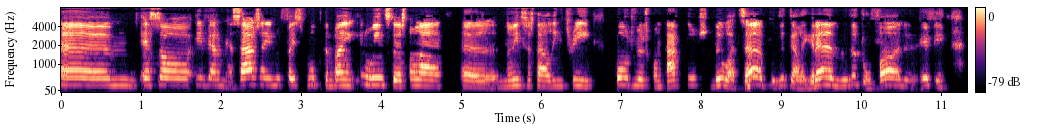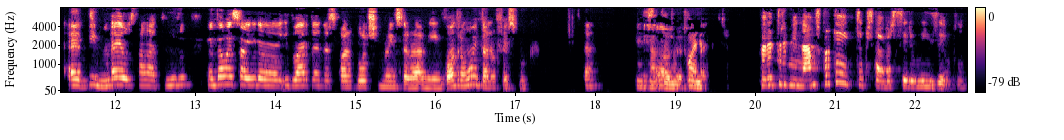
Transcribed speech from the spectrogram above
Um, é só enviar mensagem no Facebook também e no Insta estão lá uh, no Insta está a Linktree com os meus contactos de WhatsApp, de Telegram, de telefone, enfim, de e-mail, está lá tudo. Então é só ir a Eduardo underscore no Instagram e encontram, ou então no Facebook. Tá? Exatamente. Olha, para terminarmos, para quem é que tu gostavas de ser um exemplo?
